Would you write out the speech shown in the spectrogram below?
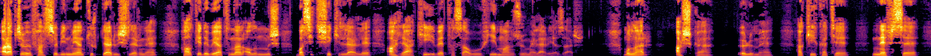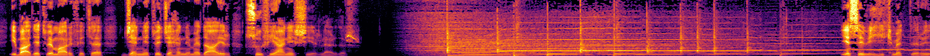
Arapça ve Farsça bilmeyen Türk dervişlerine halk edebiyatından alınmış basit şekillerle ahlaki ve tasavvufi manzumeler yazar. Bunlar aşka, ölüme, hakikate, nefse, ibadet ve marifete, cennet ve cehenneme dair sufiyane şiirlerdir. Yesevi hikmetleri,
